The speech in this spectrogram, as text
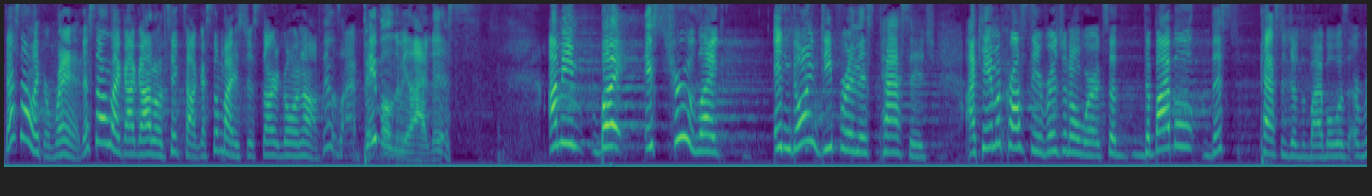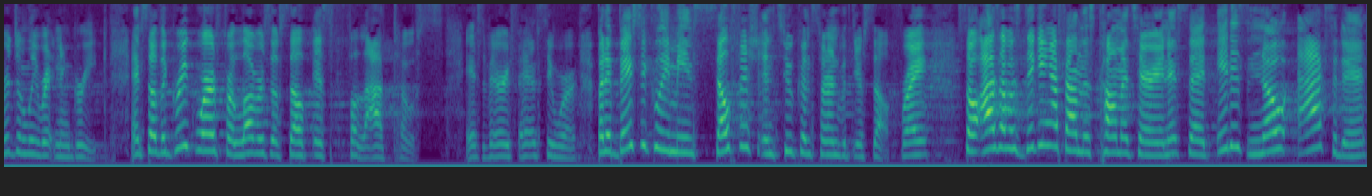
That sounds like a rant. That sounds like I got on TikTok and somebody's just started going off. It was like, people to be like this. I mean, but it's true. Like, in going deeper in this passage, I came across the original word. So the Bible, this passage of the Bible was originally written in Greek. And so the Greek word for lovers of self is philautos. It's a very fancy word, but it basically means selfish and too concerned with yourself, right? So as I was digging, I found this commentary and it said, It is no accident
